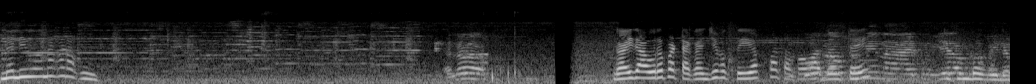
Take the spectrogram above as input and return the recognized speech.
नलिवा नका टाकू हॅलो. गाई आवरं फटाकांचे फक्त एक फटाका वाजवतंय. नाही, तिथून बघू दे.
